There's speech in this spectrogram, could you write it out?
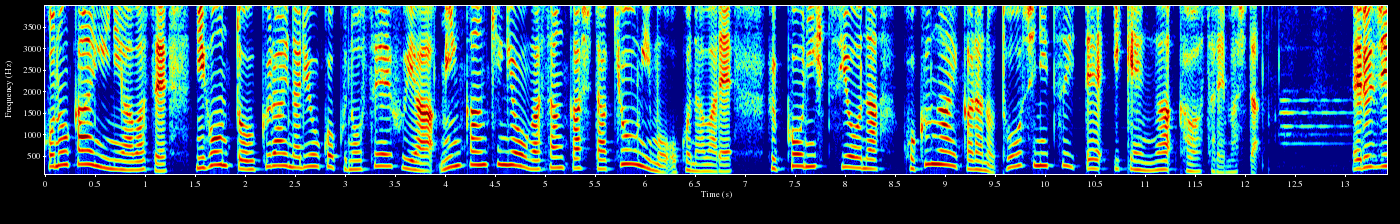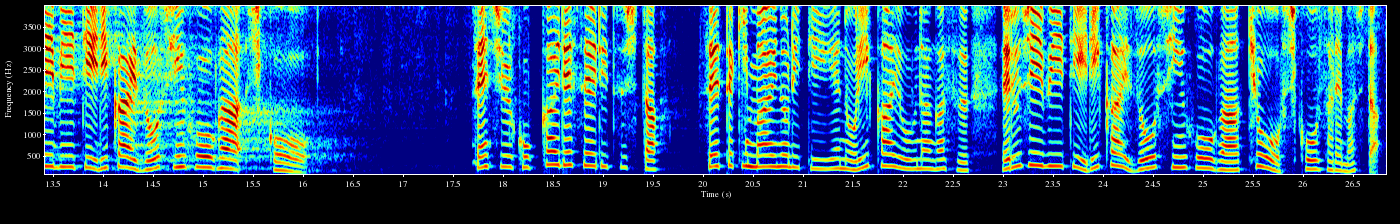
この会議に合わせ日本とウクライナ両国の政府や民間企業が参加した協議も行われ復興に必要な国外からの投資について意見が交わされました。LGBT 理解増進法が施行先週国会で成立した性的マイノリティへの理解を促す LGBT 理解増進法が今日施行されました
